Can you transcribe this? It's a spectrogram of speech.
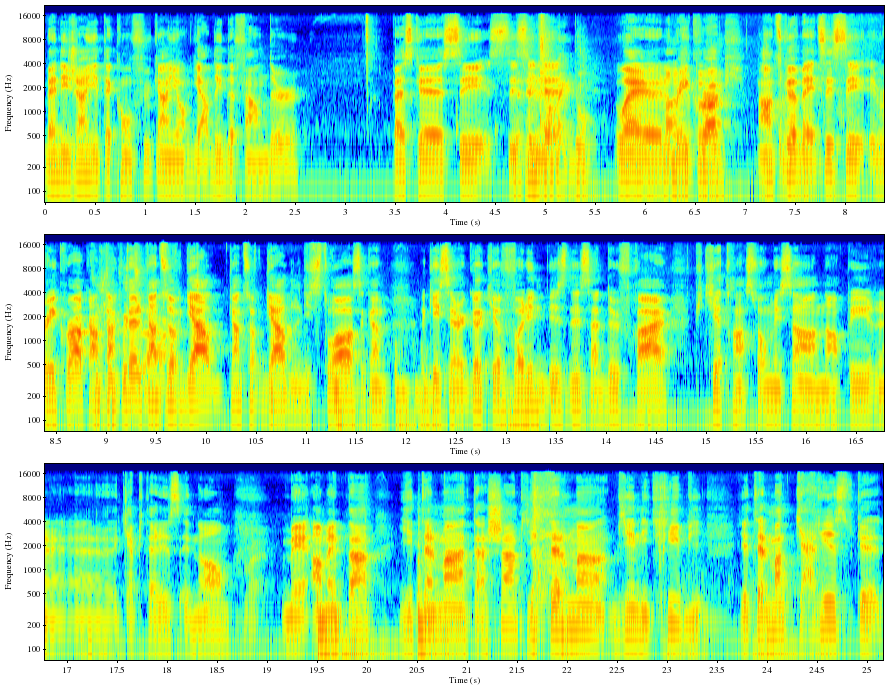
ben des gens ils étaient confus quand ils ont regardé The Founder parce que c'est c'est Le sur McDo. ouais euh, le Ah, Ray Kroc en tout cas ben tu sais c'est Ray Kroc en tant que tel quand tu regardes quand tu regardes l'histoire c'est comme ok c'est un gars qui a volé une business à deux frères puis qui a transformé ça en empire euh, euh, capitaliste énorme Ouais. mais en même temps il est tellement attachant puis il est tellement bien écrit puis il y a tellement de charisme que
